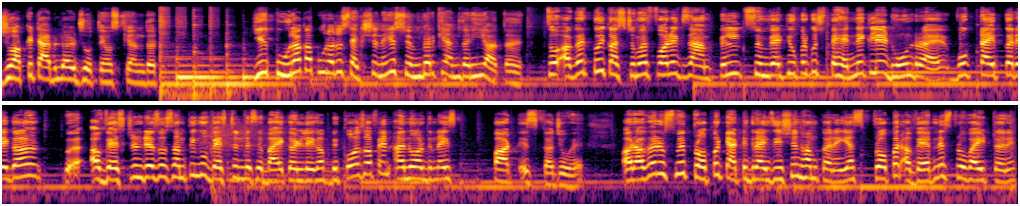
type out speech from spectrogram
जो आपके टैबलॉइड्स होते हैं उसके अंदर। ये पूरा का पूरा जो सेक्शन है ये स्विमवेयर के अंदर ही आता है। तो अगर कोई कस्टमर फॉर एग्ज़ाम्पल स्विमवेयर के ऊपर कुछ पहनने के लिए ढूंढ रहा है वो टाइप करेगा अ वेस्टर्न ड्रेस और समथिंग वो वेस्टर्न में से बाय कर लेगा because of an unorganise part इसका जो है। और अगर उसमें प्रॉपर कैटेगराइजेशन हम करें या प्रॉपर अवेयरनेस प्रोवाइड करें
